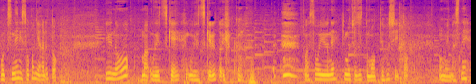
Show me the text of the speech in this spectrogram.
もう常にそこにあるというのを、まあ、植え付け植え付けるというか。まあそういうね気持ちをずっと持ってほしいと思いますね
